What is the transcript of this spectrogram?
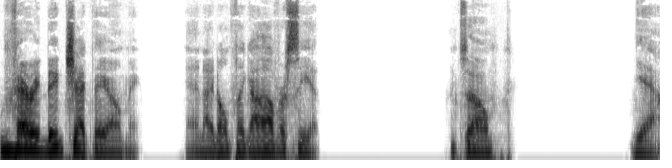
very big check they owe me, and I don't think I'll ever see it. So, yeah.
